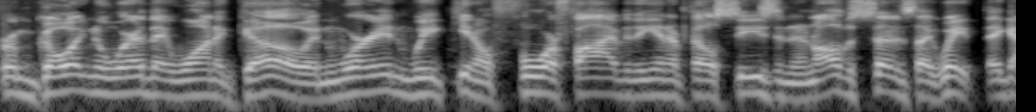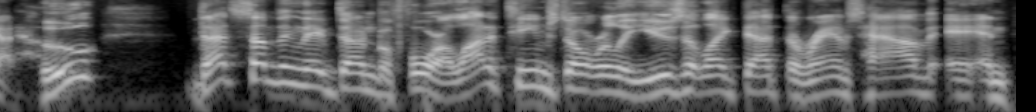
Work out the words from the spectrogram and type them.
from going to where they want to go, and we're in week, you know, four or five of the NFL season, and all of a sudden it's like, wait, they got who? That's something they've done before. A lot of teams don't really use it like that. The Rams have. And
